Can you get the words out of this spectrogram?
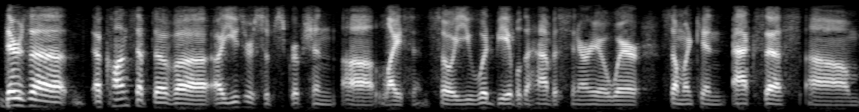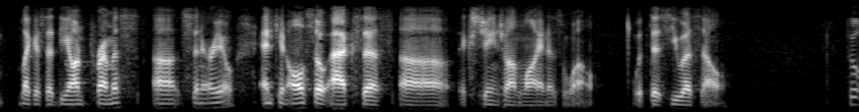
There's a, a concept of a, a user subscription uh, license. So you would be able to have a scenario where someone can access, um, like I said, the on-premise uh, scenario, and can also access uh, Exchange Online as well. with this USL. So,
